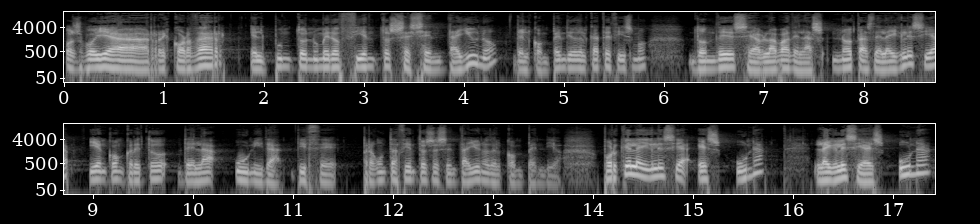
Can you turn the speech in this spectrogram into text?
Os voy a recordar el punto número 161 del compendio del catecismo, donde se hablaba de las notas de la Iglesia y en concreto de la unidad. Dice, pregunta 161 del compendio, ¿por qué la Iglesia es una? La Iglesia es una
